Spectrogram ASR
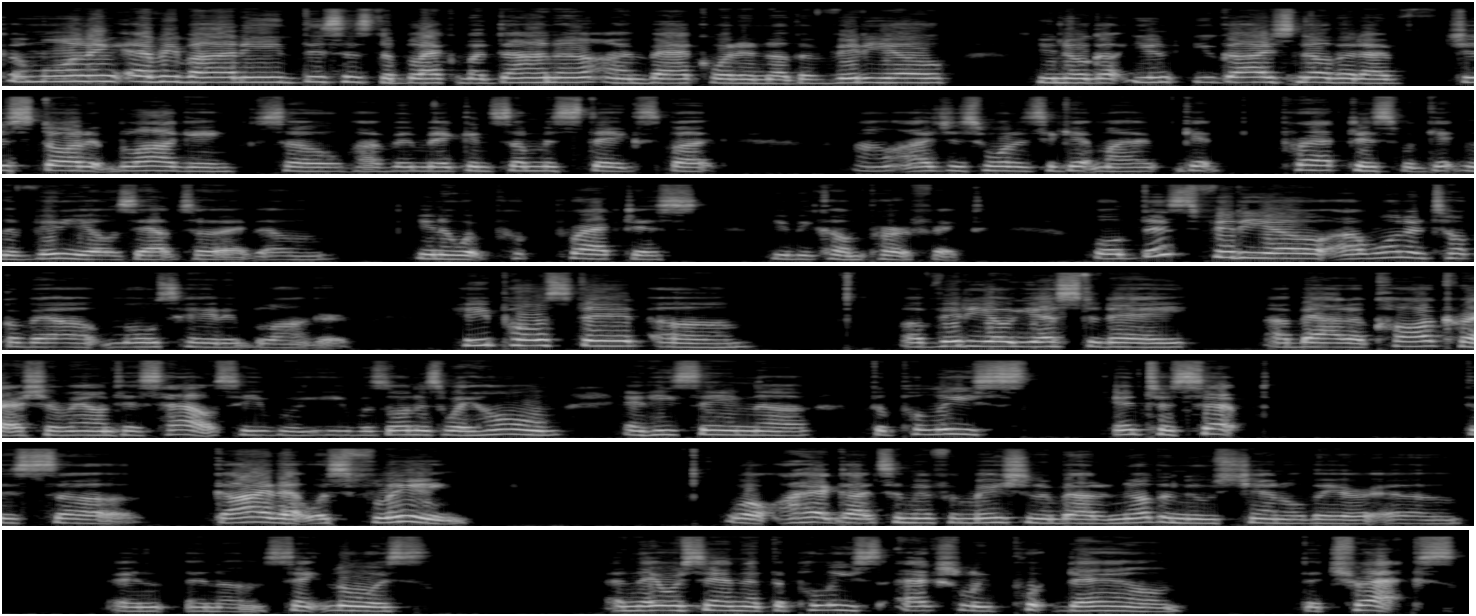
Good morning everybody. This is the Black Madonna. I'm back with another video. You know you, you guys know that I've just started blogging so I've been making some mistakes but uh, I just wanted to get my get practice with getting the videos out so that um, you know with pr practice you become perfect. Well this video I want to talk about most hated blogger. He posted um, a video yesterday about a car crash around his house. He he was on his way home and he seen uh, the police intercept this uh, guy that was fleeing. Well, I had got some information about another news channel there uh, in in uh, St. Louis, and they were saying that the police actually put down the tracks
